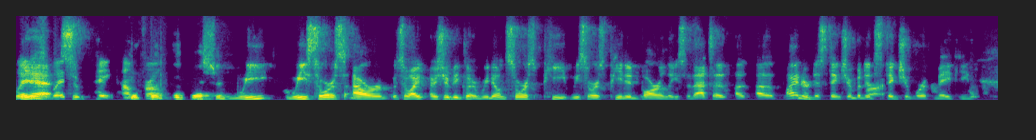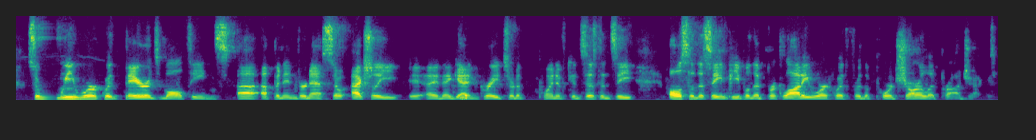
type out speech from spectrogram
Where yeah, does, where so, peat come from? Good question. We we source our so I, I, should be clear. We don't source peat. We source peated barley. So that's a, a, a minor distinction, but a right. distinction worth making. So we work with Baird's Maltings uh, up in Inverness. So actually, and again, great sort of point of consistency. Also, the same people that Bruichladdich work with for the Port Charlotte project.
